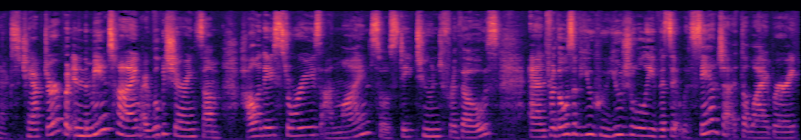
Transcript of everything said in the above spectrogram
next chapter. But in the meantime, I will be sharing some holiday stories online, so stay tuned for those. And for those of you who usually visit with Santa at the library,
